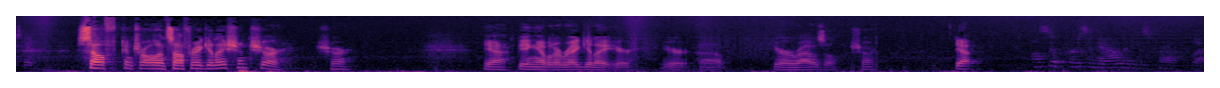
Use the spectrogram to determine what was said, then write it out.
to, to Self control and self regulation? Sure, sure. Yeah, being able to regulate your your uh, your arousal. Sure. Yeah. Also, personalities, probably, I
